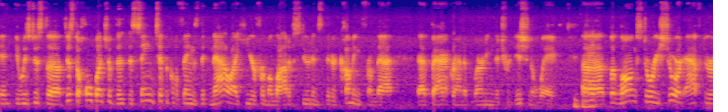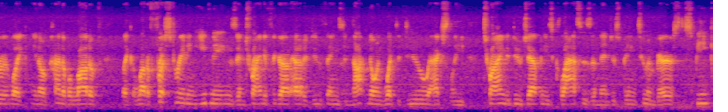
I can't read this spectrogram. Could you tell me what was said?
and it was just a, just a whole bunch of the, the same typical things that now I hear from a lot of students that are coming from that that background of learning the traditional way. Uh, but long story short, after like you know, kind of a lot of like a lot of frustrating evenings and trying to figure out how to do things and not knowing what to do, actually trying to do Japanese classes and then just being too embarrassed to speak.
